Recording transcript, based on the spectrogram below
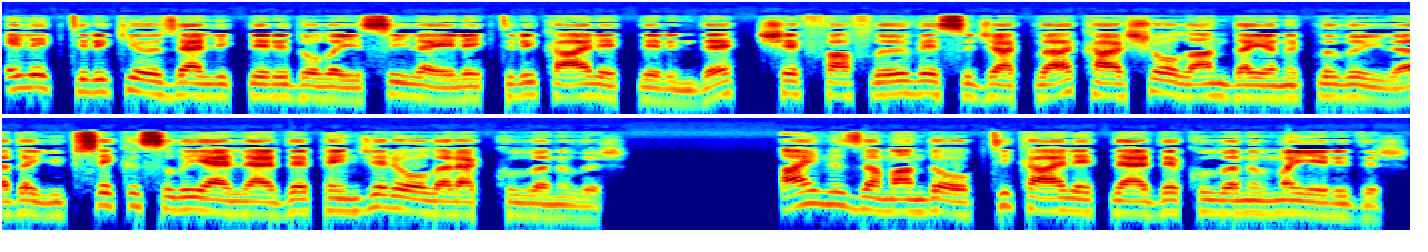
Elektriki özellikleri dolayısıyla elektrik aletlerinde, şeffaflığı ve sıcaklığa karşı olan dayanıklılığıyla da yüksek ısılı yerlerde pencere olarak kullanılır. Aynı zamanda optik aletlerde kullanılma yeridir.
